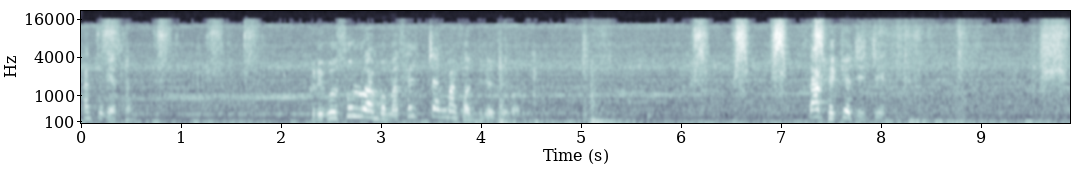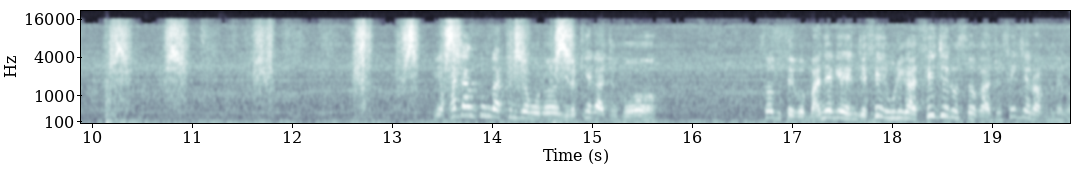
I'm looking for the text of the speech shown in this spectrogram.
한쪽에서. 그리고 솔로 한 번만 살짝만 건드려줘, 거. 딱 벗겨지지. 이게 화장품 같은 경우는 이렇게 해가지고 써도 되고 만약에 이제 세, 우리가 세제로 써가지고 세제로 한번 해봐.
